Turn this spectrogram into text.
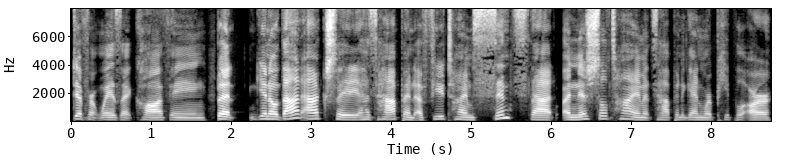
different ways like coughing. But, you know, that actually has happened a few times since that initial time. It's happened again where people are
